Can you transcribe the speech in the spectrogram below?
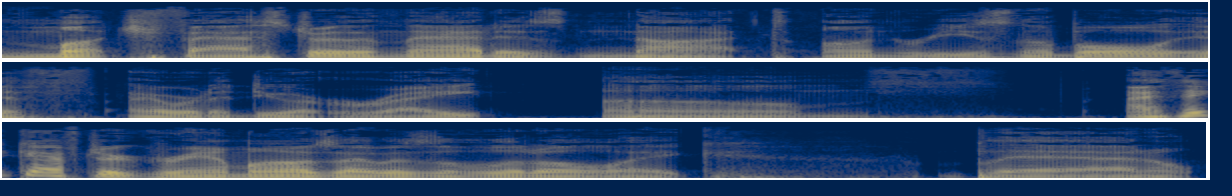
much faster than that is not unreasonable if I were to do it right. Um I think after grandma's I was a little like bleh, I don't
